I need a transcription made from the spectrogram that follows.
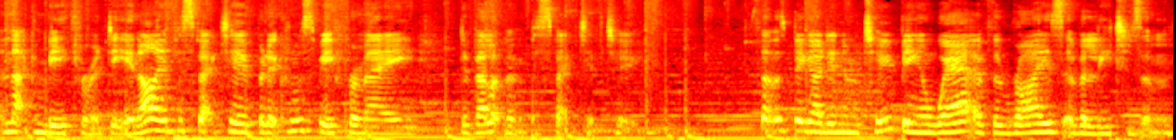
And that can be from a D&I perspective, but it can also be from a development perspective too. So that was big idea number two, being aware of the rise of elitism.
